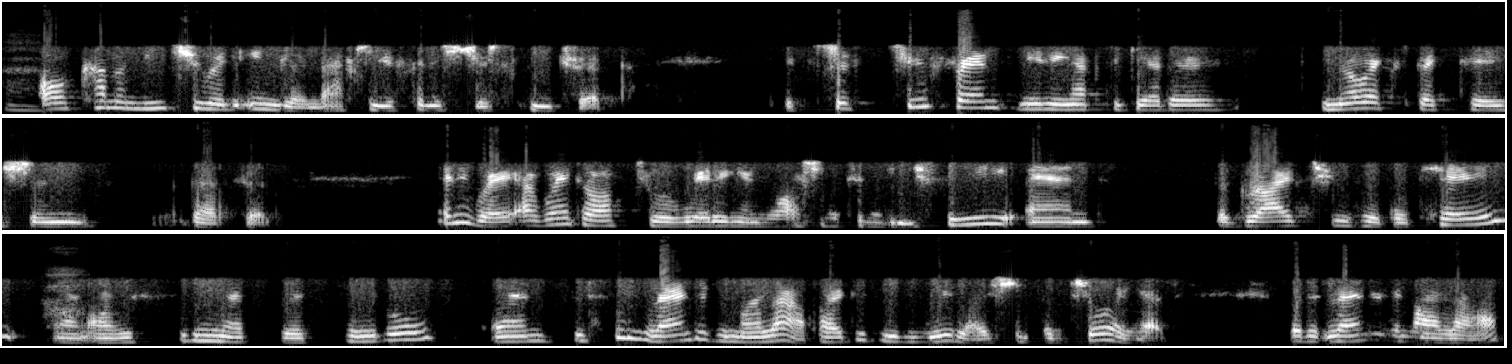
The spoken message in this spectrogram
Uh. I'll come and meet you in England after you finished your ski trip. It's just two friends meeting up together, no expectations, that's it. Anyway, I went off to a wedding in Washington, D.C., and the bride threw her bouquet, and I was sitting at the table, and this thing landed in my lap. I didn't even realize she'd been throwing it, but it landed in my lap.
